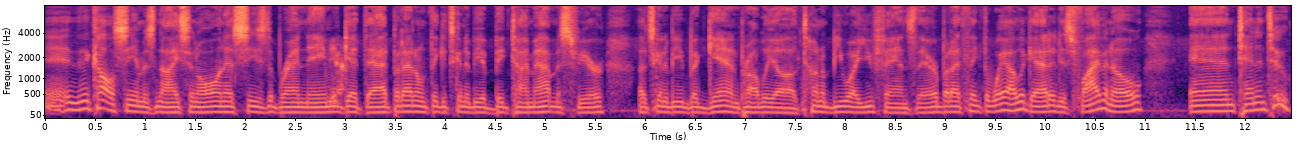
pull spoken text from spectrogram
eh, the Coliseum is nice and all, and SC is the brand name. Yeah. We get that, but I don't think it's going to be a big time atmosphere. It's going to be again probably a ton of BYU fans there. But I think the way I look at it is five and zero oh and ten and two.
